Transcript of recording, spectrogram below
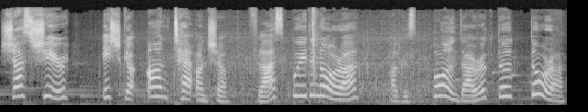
seas sir isce an te anseo, Flasc buid an nóra agus bondarach do Dora.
